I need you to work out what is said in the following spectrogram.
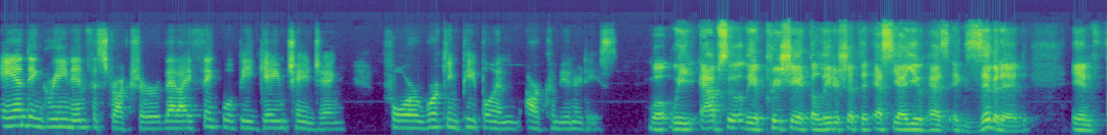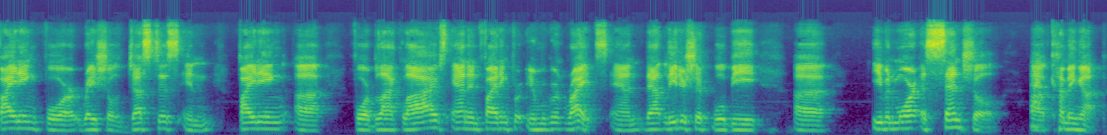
and in green infrastructure that I think will be game changing for working people in our communities. Well, we absolutely appreciate the leadership that SEIU has exhibited in fighting for racial justice, in fighting uh, for Black lives, and in fighting for immigrant rights. And that leadership will be uh, even more essential uh, coming up.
